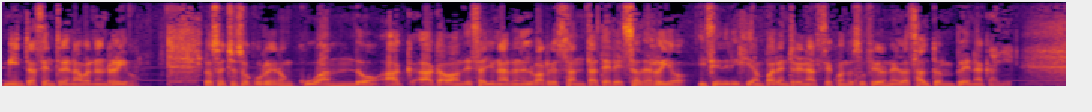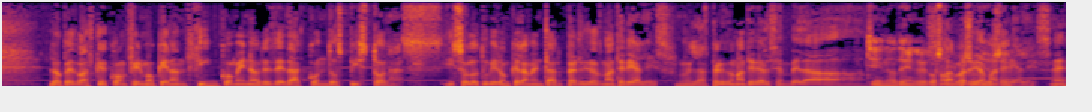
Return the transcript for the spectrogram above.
mientras entrenaban en Río. Los hechos ocurrieron cuando ac- acababan de desayunar en el barrio Santa Teresa de Río y se dirigían para entrenarse, cuando sufrieron el asalto en plena calle. López Vázquez confirmó que eran cinco menores de edad con dos pistolas y solo tuvieron que lamentar pérdidas materiales. Las pérdidas materiales en vela Sí, no tienen que costar son pérdidas suyo, sí. materiales. ¿eh?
